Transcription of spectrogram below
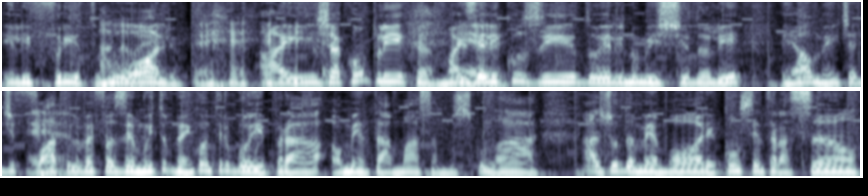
ele frito Ah, no não, é. óleo, É. aí já complica. Mas É. ele cozido, ele no mexido ali, realmente é de fato, É. ele vai fazer muito bem. Contribui para aumentar a massa muscular, ajuda a memória, concentração,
